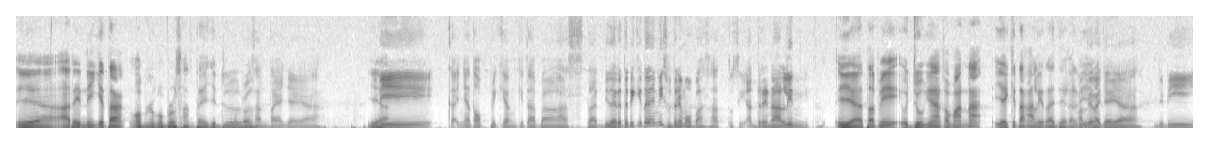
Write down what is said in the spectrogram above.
Iya, hari ini kita ngobrol-ngobrol santai aja dulu. Ngobrol santai aja ya. Iya. Jadi kayaknya topik yang kita bahas tadi dari tadi kita ini sebenarnya mau bahas satu sih, adrenalin gitu. Iya, tapi ujungnya ke mana? Ya kita ngalir aja kali. Ngalir ya. aja ya. Jadi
